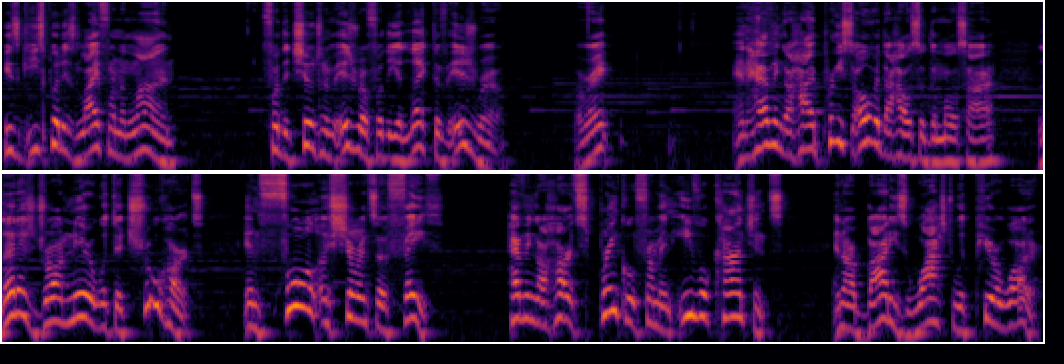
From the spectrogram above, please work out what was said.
He's he's put his life on the line for the children of Israel, for the elect of Israel. All right? And having a high priest over the house of the Most High, let us draw near with the true hearts in full assurance of faith, having our hearts sprinkled from an evil conscience and our bodies washed with pure water.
